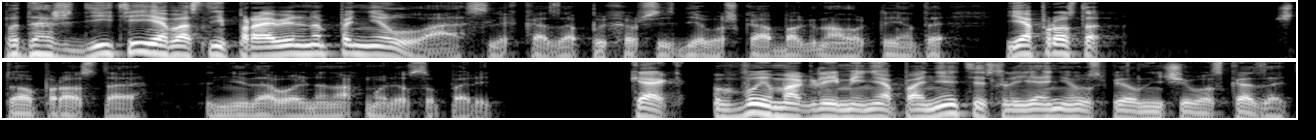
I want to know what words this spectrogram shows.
«Подождите, я вас неправильно поняла», — слегка запыхавшись, девушка обогнала клиента. «Я просто...» «Что просто?» — недовольно нахмурился парень. Как вы могли меня понять, если я не успел ничего сказать?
